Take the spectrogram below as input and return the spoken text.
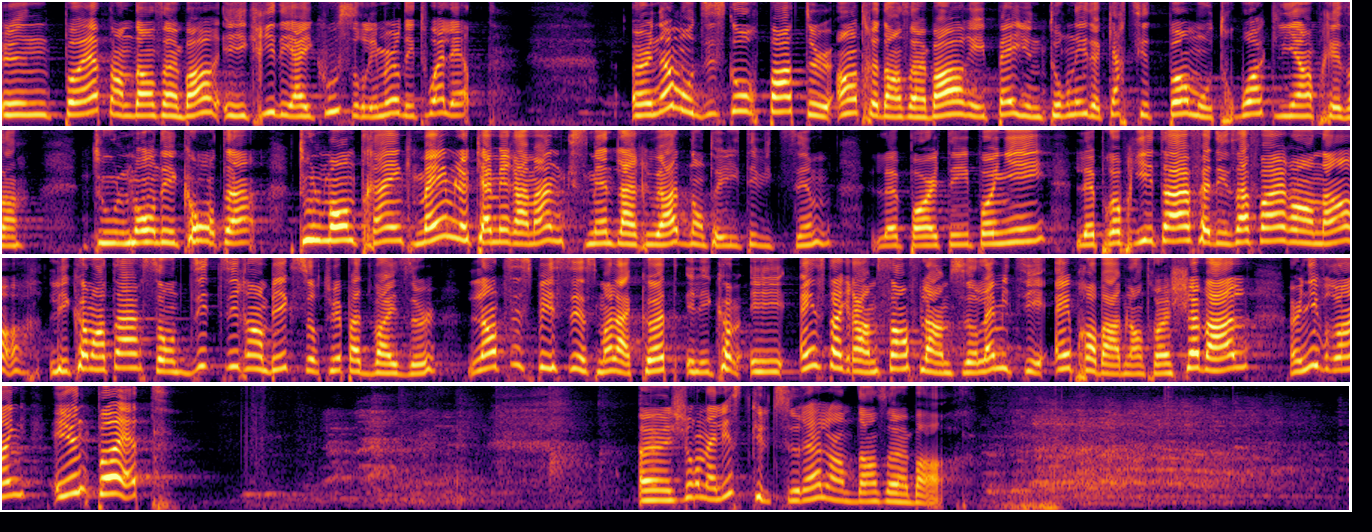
Une poète entre dans un bar et écrit des haïkus sur les murs des toilettes. Un homme au discours pâteux entre dans un bar et paye une tournée de quartier de pommes aux trois clients présents. Tout le monde est content, tout le monde trinque, même le caméraman qui se met de la ruade dont il été victime. Le party est pogné, le propriétaire fait des affaires en or, les commentaires sont dithyrambiques sur TripAdvisor, l'antispécisme à la cote et, et Instagram s'enflamme sur l'amitié improbable entre un cheval, un ivrogne et une poète. Un journaliste culturel entre dans un bar.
